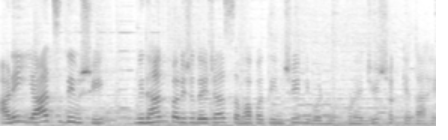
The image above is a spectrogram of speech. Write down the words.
आणि याच दिवशी विधान परिषदेच्या सभापतींची निवडणूक होण्याची शक्यता आहे.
